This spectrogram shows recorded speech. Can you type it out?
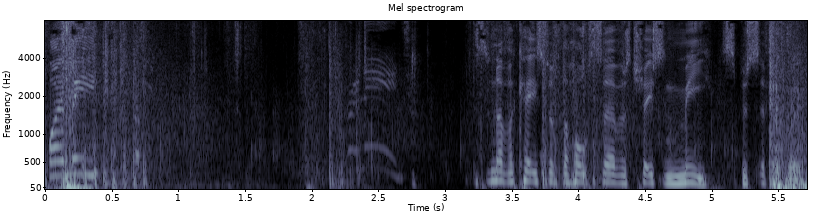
Why me? grenade. It's another case of the whole server's chasing me, specifically. Not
